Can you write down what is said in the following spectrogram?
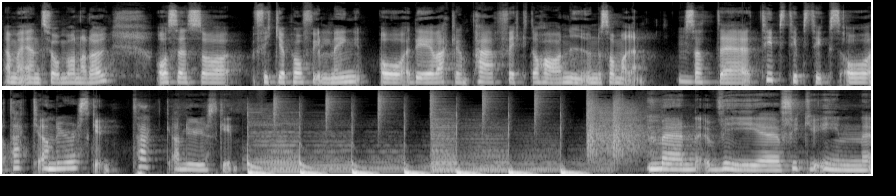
en, två månader. Och sen så fick jag påfyllning och det är verkligen perfekt att ha nu under sommaren. Så att eh, tips, tips, tips och tack Under Your Skin. Tack Under Your Skin. Men vi eh, fick ju in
